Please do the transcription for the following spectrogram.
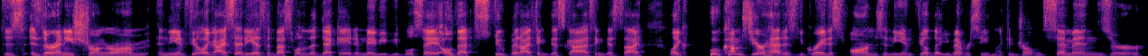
Does, is there any stronger arm in the infield? Like I said, he has the best one of the decade, and maybe people say, "Oh, that's stupid." I think this guy. I think this guy. Like, who comes to your head as the greatest arms in the infield that you've ever seen? Like Andrelton Simmons, or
